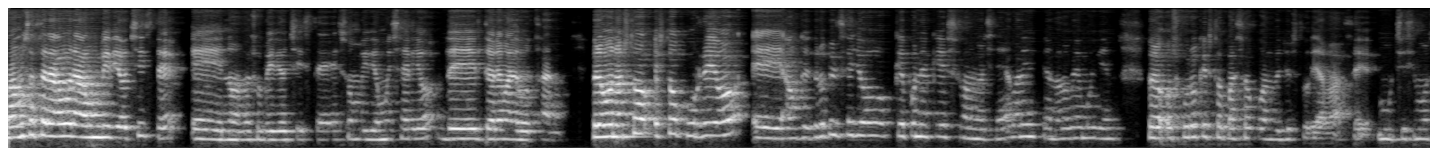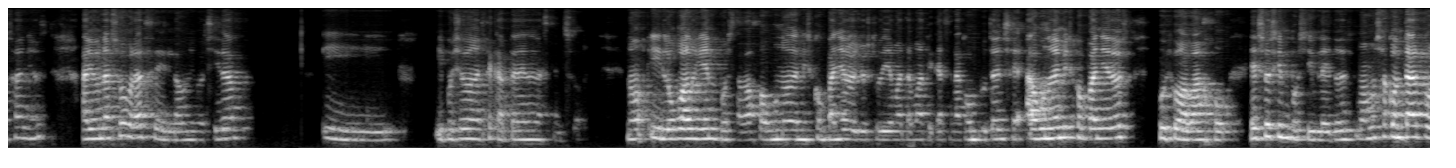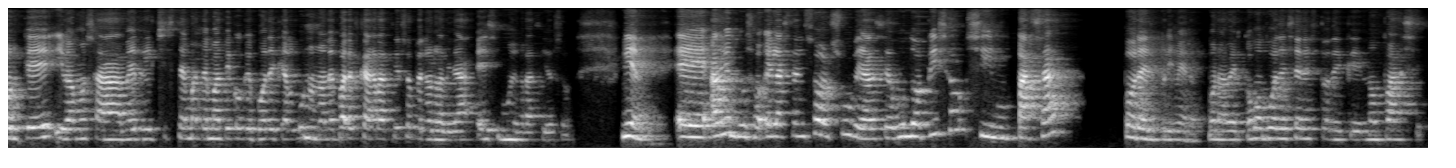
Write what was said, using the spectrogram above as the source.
Vamos a hacer ahora un vídeo chiste, eh, no, no es un vídeo chiste, es un vídeo muy serio del teorema de Bolzano. Pero bueno, esto, esto ocurrió, eh, aunque creo que el sello que pone aquí es la Universidad de Valencia, no lo veo muy bien, pero os juro que esto pasó cuando yo estudiaba hace muchísimos años. Hay unas obras en la universidad y, y pusieron este cartel en el ascensor. ¿No? Y luego alguien, pues abajo, uno de mis compañeros, yo estudié matemáticas en la Complutense, alguno de mis compañeros puso abajo. Eso es imposible. Entonces vamos a contar por qué y vamos a ver el chiste matemático que puede que alguno no le parezca gracioso, pero en realidad es muy gracioso. Bien, eh, alguien puso, el ascensor sube al segundo piso sin pasar por el primero. Bueno, a ver, ¿cómo puede ser esto de que no pase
